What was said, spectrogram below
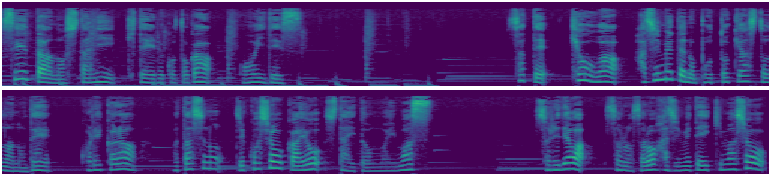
セーターの下に着ていることが多いです。さて今日は初めてのポッドキャストなのでこれから私の自己紹介をしたいと思います。それではそろそろ始めていきましょう、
